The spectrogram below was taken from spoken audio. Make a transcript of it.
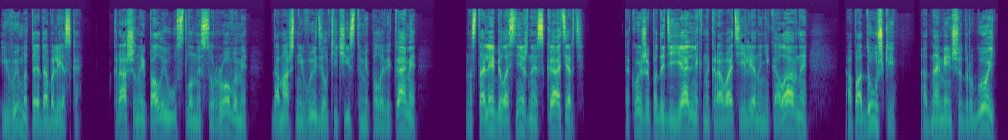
и вымытая до блеска. Крашеные полы устланы суровыми, домашней выделки чистыми половиками, на столе белоснежная скатерть, такой же пододеяльник на кровати Елены Николаевны, а подушки, одна меньше другой,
